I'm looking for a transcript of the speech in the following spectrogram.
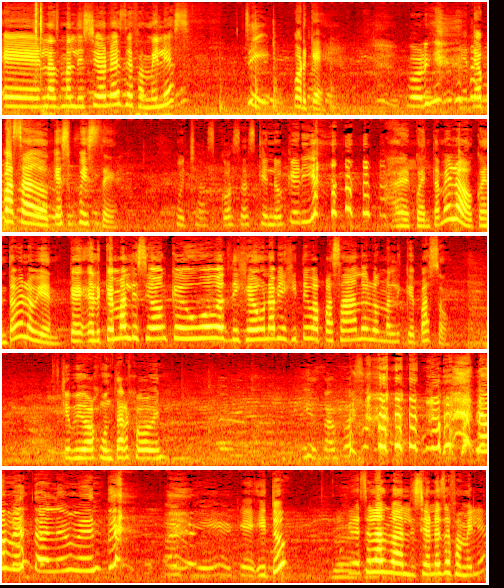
en las maldiciones de familias? sí, ¿Por qué? porque ¿Qué te ha pasado? ¿Qué supiste? muchas cosas que no quería. A ver, cuéntamelo, cuéntamelo bien. ¿Qué, el, qué maldición que hubo? Dije, una viejita iba pasando y los mal... ¿Qué pasó? que me iba a juntar joven. Y está pasando, lamentablemente. Ok, ¿Y tú? ¿Crees en las maldiciones de familia?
